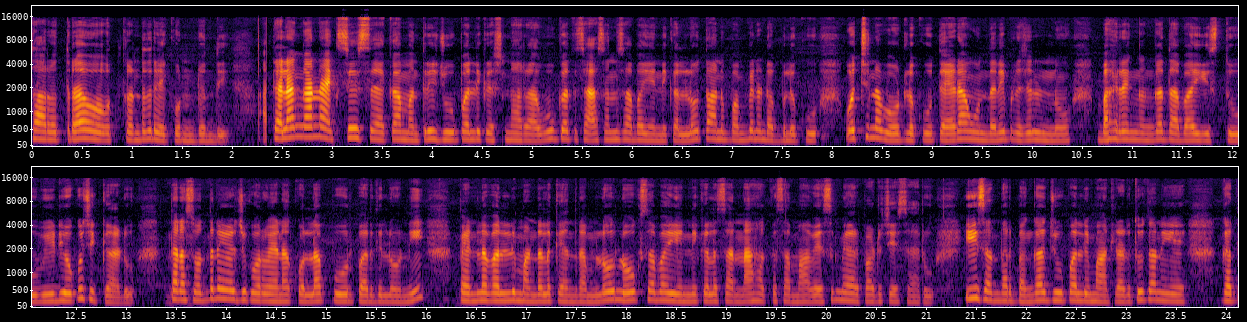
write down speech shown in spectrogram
సార్వత్ర ఉత్కంఠ రేకుంటుంది. తెలంగాణ ఎక్సైజ్ శాఖ మంత్రి జూపల్లి కృష్ణారావు గత శాసనసభ ఎన్నికల్లో తాను పంపిన డబ్బులకు వచ్చిన ఓట్లకు తేడా ఉందని ప్రజలను బహిరంగంగా దబాయిస్తూ వీడియోకు చిక్కాడు. తన సొంత నియోజకవర్గమైన కొల్లాపూర్ పరిధిలోని పెండ్లవల్లి మండల కేంద్రంలో లోక్సభ ఎన్నికల సన్నాహక సమావేశం ఏర్పాటు చేశారు. ఈ సందర్భంగా జూపల్లి మాట్లాడుతూ తన గత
